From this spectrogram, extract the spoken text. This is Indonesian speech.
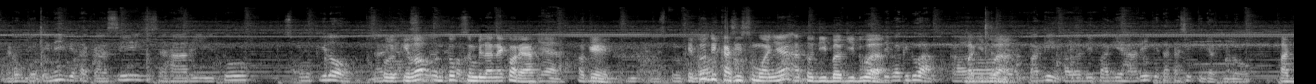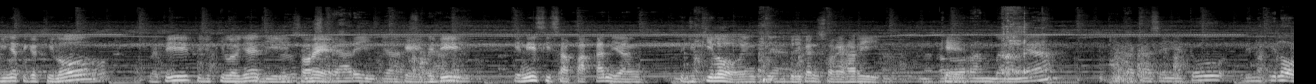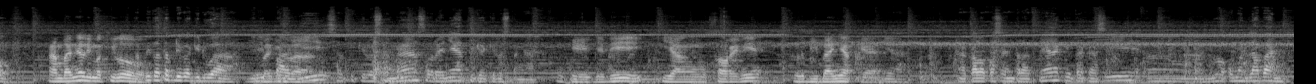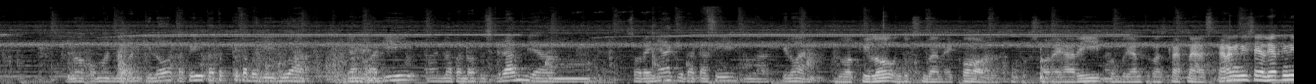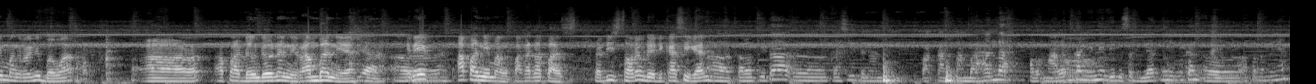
Rumput ini kita kasih sehari itu 10 kilo. 10 Dari yang kilo 9 untuk ekor. 9 ekor ya? Ya. Oke. 10 Itu kilo. dikasih semuanya atau dibagi dua? dibagi dua. Kalau Bagi dua. Pagi, kalau di pagi hari kita kasih 3 kilo. Paginya 3 kilo, berarti 7 kilonya di Lalu sore. hari. Ya, Oke, sore jadi hari. ini sisa pakan yang 7 kilo yang Ya. diberikan di sore hari. Nah, Oke. kalau rambannya kita kasih itu 5 kilo. Rambannya 5 kilo. Tapi tetap dibagi dua. Jadi Dibagi pagi satu kilo setengah, sorenya tiga kilo setengah. Oke, jadi yang sore ini lebih banyak ya. Ya. Nah kalau konsentratnya kita kasih eh, 2,8 2,8 kilo, tapi tetap kita bagi dua. Yang pagi eh, 800 gram, yang sorenya kita kasih 2 kiloan. 2 kilo untuk 9 ekor untuk sore hari pemberian konsentrat. Nah, sekarang ini saya lihat ini Mang Roni bawa uh, apa daun-daunan nih, ramban ya. Ya. eh, Ini apa nih Mang? Pakan apa? Tadi sore udah dikasih kan? Nah, kalau kita eh, kasih dengan pakan tambahan lah. Kalau malam kan ini bisa dilihat nih, ini kan eh, apa namanya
